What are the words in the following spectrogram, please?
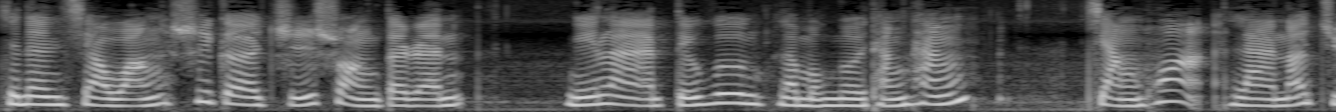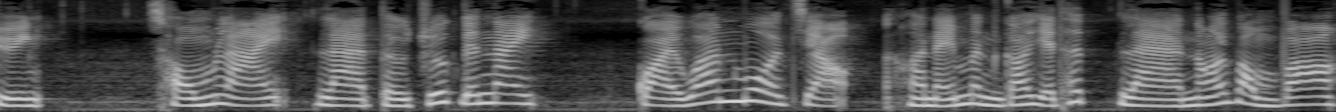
Cho nên Xiao Quảng là cái chỉ soạn tờ rịnh, nghĩa là Tiểu Vương là một người thẳng thắn. Chẳng hoa là nói chuyện. Trọng lại là từ trước đến nay. Quài quan mua chạo, hồi nãy mình có giải thích là nói vòng vo.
